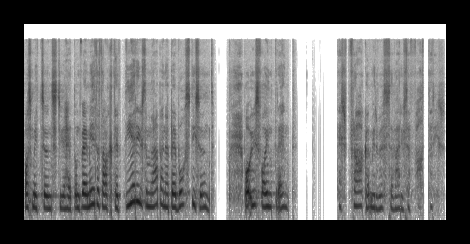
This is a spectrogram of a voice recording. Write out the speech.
was mit Sünde zu tun hat. Und wenn wir das akzeptieren in unserem Leben, eine bewusste Sünde, die uns von ihm trennt, dann ist die Frage, ob wir wissen, wer unser Vater ist.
